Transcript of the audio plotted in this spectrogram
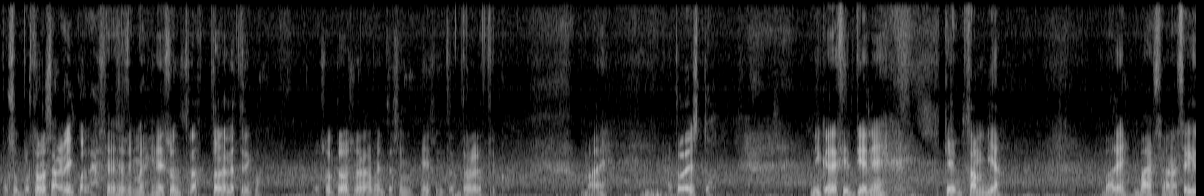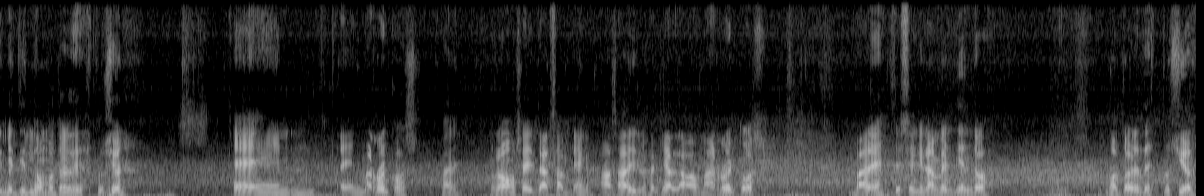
por supuesto los agrícolas, ¿eh? ¿os imagináis un tractor eléctrico? Vosotros realmente os un tractor eléctrico, ¿vale? A todo esto, ni que decir tiene que en Zambia, ¿vale? Se van a seguir metiendo motores de explosión. En, Marruecos, ¿vale? No vamos a ir a Zambia, venga, vamos a irnos aquí al lado. Marruecos, ¿vale? Se seguirán vendiendo motores de explosión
